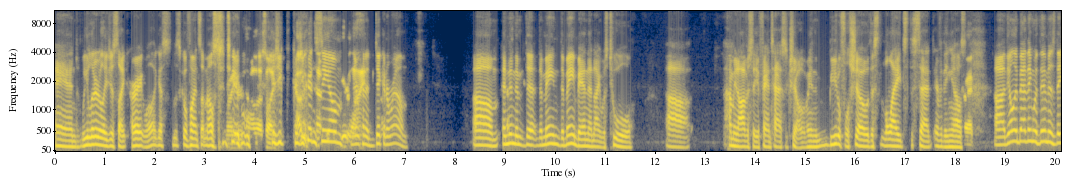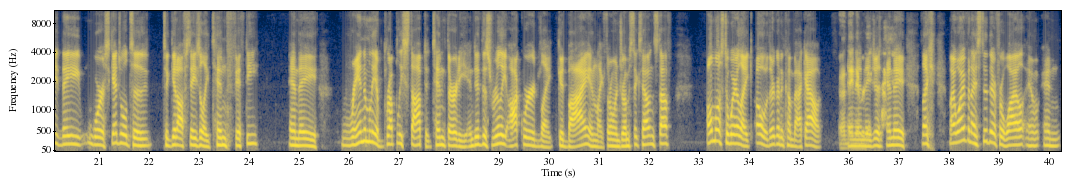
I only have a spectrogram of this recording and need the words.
And we literally just like, all right, well, I guess let's go find something else to right. do because you because you couldn't see them. They're kind of dicking around. Um, and then the, the the main the main band that night was Tool. Uh, I mean, obviously a fantastic show. I mean, beautiful show. The, lights, the set, everything else. Right. Uh, the only bad thing with them is they they were scheduled to to get off stage at like ten fifty, and they randomly abruptly stopped at 10:30 and did this really awkward like goodbye and like throwing drumsticks out and stuff almost to where like oh they're going to come back out And, they and then they did. just and they like my wife and I stood there for a while and and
